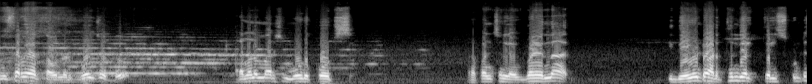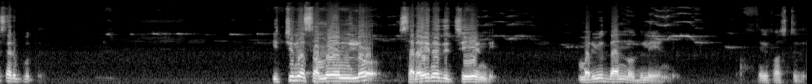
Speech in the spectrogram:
నిసర్గత ఉన్నాడు పోల్చొద్దు. రమణ మహర్షి మూడు కోట్స్ ప్రపంచంలో ఎవరైనా ఇదేమిటో అర్థం తెలుసుకుంటే సరిపోతుంది. ఇచ్చిన సమయంలో సరైనది చేయండి మరియు దాన్ని వదిలేయండి. ఇది ఫస్ట్ది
